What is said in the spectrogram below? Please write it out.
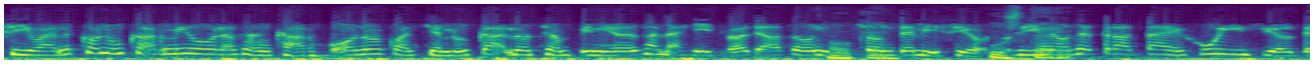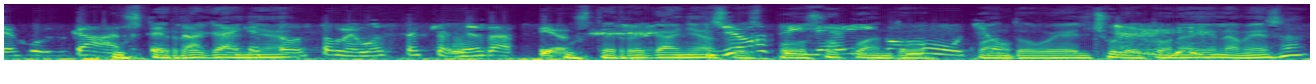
si, van con un carnívoro a San Carbono, a cualquier lugar, los champiñones al ajillo allá son, son deliciosos. y no se trata de juicios, de juzgar, se trata de que todos tomemos pequeñas acciones. ¿Usted regaña a su esposo cuando, cuando ve el chuletón ahí en la mesa?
